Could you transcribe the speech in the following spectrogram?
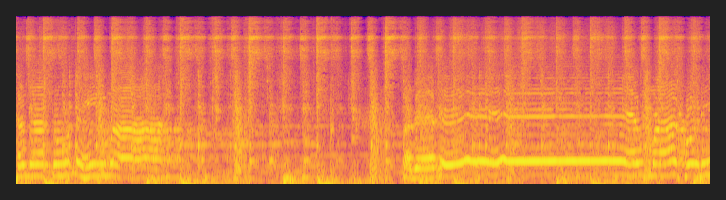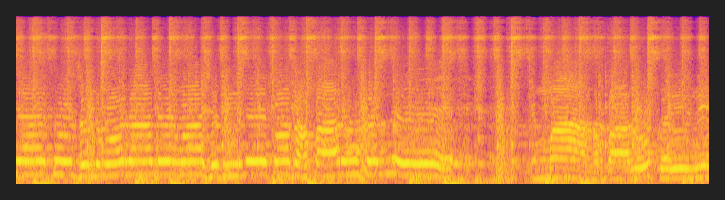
ખગાતું નહીં માં. અરે રે, માં ખોડિયા તો સંડમોલા ને શરીરે કોક હપારું કરને. માં હપારું કરીને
